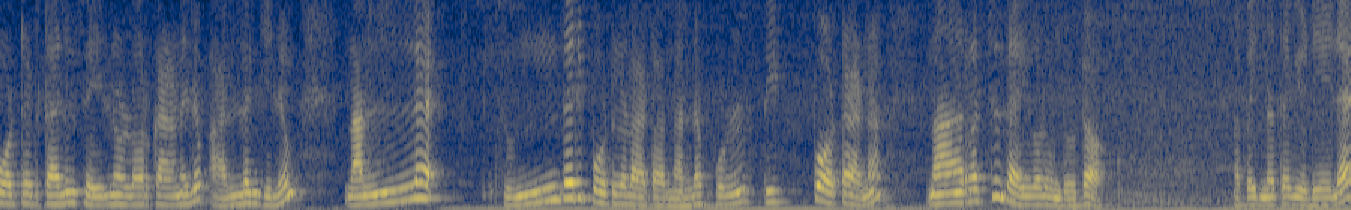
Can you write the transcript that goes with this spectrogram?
പോട്ട് എടുത്താലും സെയിലിനുള്ളവർക്കാണെങ്കിലും അല്ലെങ്കിലും നല്ല സുന്ദരി പോട്ടുകളാട്ടോ. നല്ല ഫുൾ തിക്ക് പോട്ടാണ്. നിറച്ചും തൈകളുണ്ട് കേട്ടോ. അപ്പോൾ ഇന്നത്തെ വീഡിയോയിലെ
